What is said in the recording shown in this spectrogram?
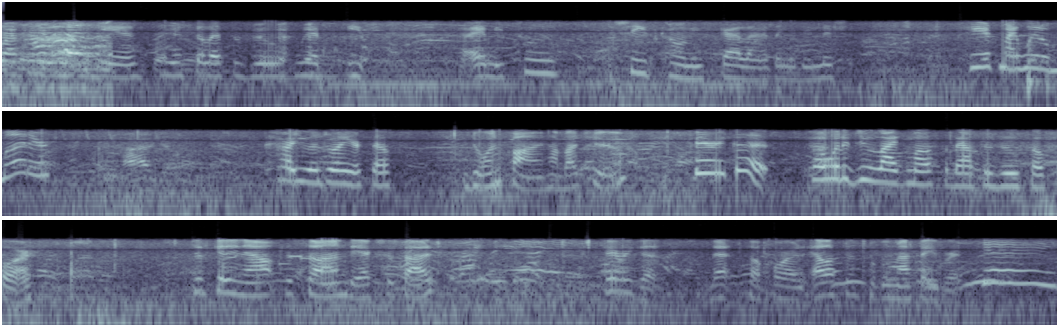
right. you're again. We're still at the zoo. We had to eat. I ate me two cheese coney skylines. They were delicious. Here's my little mother. How are you enjoying yourself? Doing fine. How about you? Very good. So, what did you like most about the zoo so far? Just getting out, the sun, the exercise. Very good. That so far, the elephants will be my favorite. Yay!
